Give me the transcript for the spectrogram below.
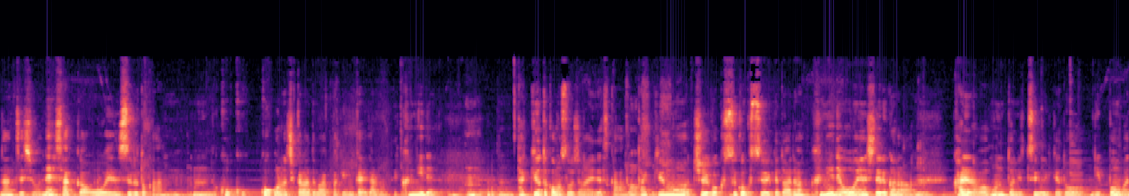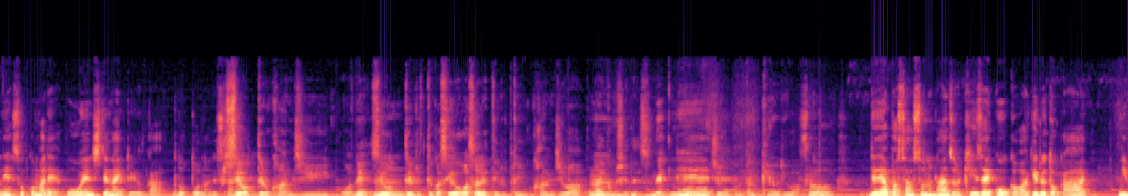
なんでしょうねサッカーを応援するとか、うん。うん、ここ個々の力ではやっぱ限界があるので国で、うん。うん、卓球とかもそうじゃないですか。あ卓球も中国すごく強いけどあれは国で応援してるから、うんうん。彼らは本当に強いけど日本はねそこまで応援してないというかどどうなんですかね。背負ってる感じをね、背負ってるっていうか、背負わされてるという感じはないかもしれないですね。ね。中国の卓球よりは。そうでやっぱさそのなんつうの経済効果を上げるとか日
